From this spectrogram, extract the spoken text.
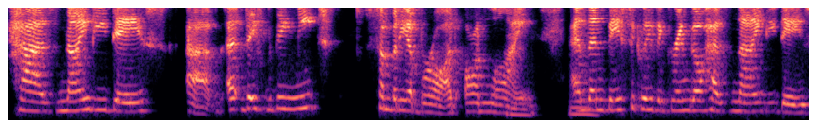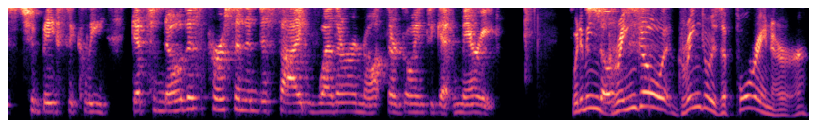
has 90 days. Uh, uh, they, they meet somebody abroad online. And Mm. then basically the gringo has 90 days to basically get to know this person and decide whether or not they're going to get married. what do you mean so- gringo? Gringo is a foreigner.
